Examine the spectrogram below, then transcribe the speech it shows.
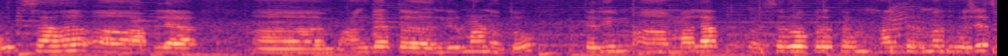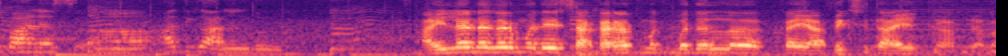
उत्साह आपल्या अंगात निर्माण होतो. तरी मला सर्वप्रथम हा धर्मध्वजच पाहण्यास अधिक आनंद होईल. अहिल्यानगरमध्ये सकारात्मक बदल काही अपेक्षित आहेत का आपल्याला?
